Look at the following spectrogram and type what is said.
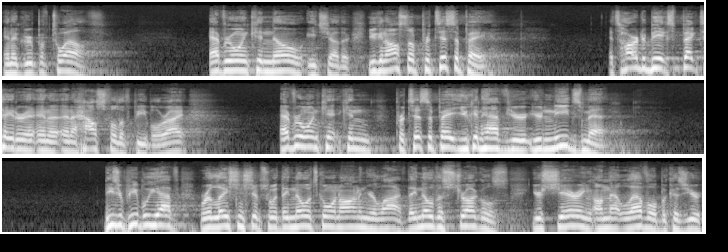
in a group of 12. Everyone can know each other. You can also participate. It's hard to be a spectator in a, in a house full of people, right? Everyone can, can participate. You can have your, your needs met. These are people you have relationships with. They know what's going on in your life. They know the struggles you're sharing on that level because you're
